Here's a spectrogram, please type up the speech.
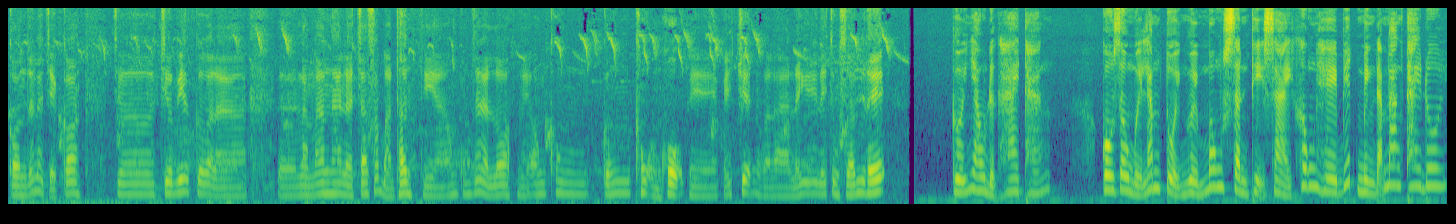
còn rất là trẻ con chưa chưa biết cơ gọi là ờ, làm ăn hay là chăm sóc bản thân thì à, ông cũng rất là lo vì ông không cũng không ủng hộ về cái chuyện gọi là lấy lấy chồng sớm như thế Cưới nhau được hai tháng, cô dâu 15 tuổi người Mông Sần Thị Sải không hề biết mình đã mang thai đôi.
